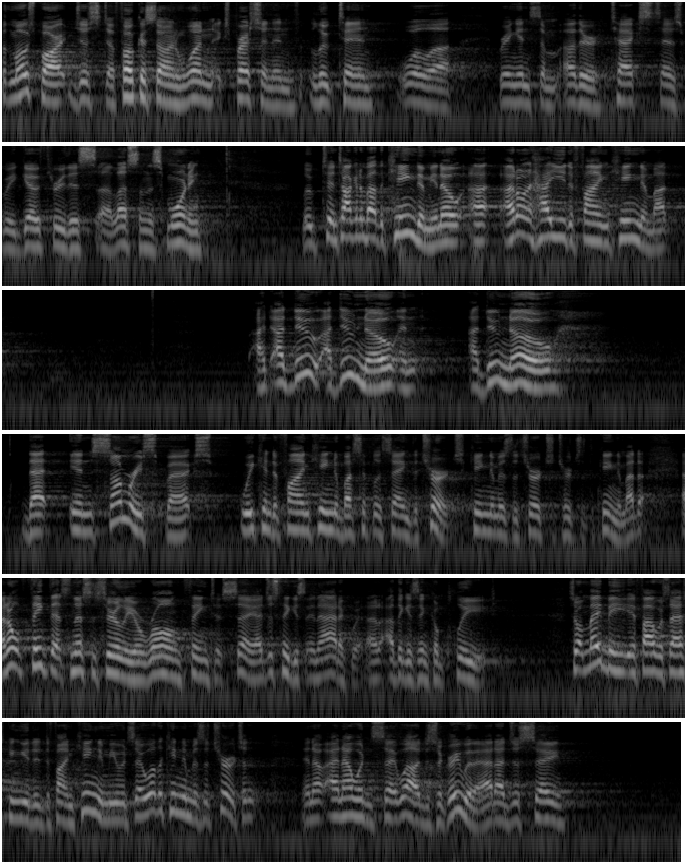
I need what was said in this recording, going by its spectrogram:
for the most part, just uh, focus on one expression in Luke 10. We'll uh, bring in some other texts as we go through this uh, lesson this morning. Luke 10, talking about the kingdom. You know, I, I don't know how you define kingdom. I, I, I, do, I do know, and I do know that in some respects, we can define kingdom by simply saying the church. Kingdom is the church, the church is the kingdom. I don't, I don't think that's necessarily a wrong thing to say. I just think it's inadequate. I, I think it's incomplete. So maybe if I was asking you to define kingdom, you would say, well, the kingdom is the church. And, and, I, and I wouldn't say, well, I disagree with that. I'd just say,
